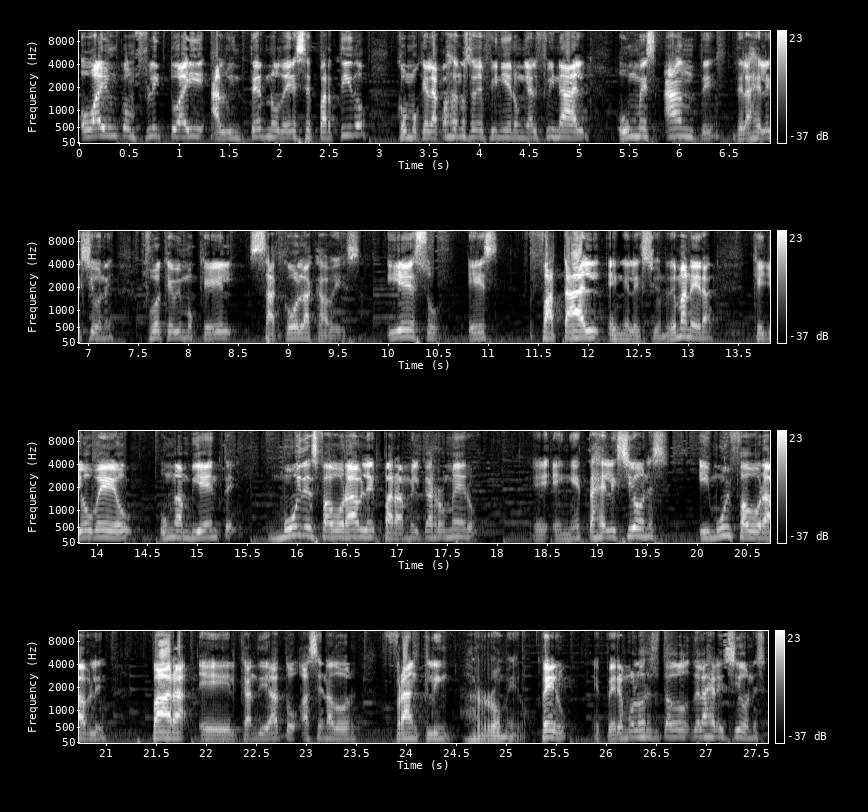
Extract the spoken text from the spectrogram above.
o hay un conflicto ahí a lo interno de ese partido, como que las cosas no se definieron y al final, un mes antes de las elecciones, fue que vimos que él sacó la cabeza. Y eso es fatal en elecciones. De manera que yo veo un ambiente muy desfavorable para Milka Romero eh, en estas elecciones y muy favorable para eh, el candidato a senador Franklin Romero. Pero esperemos los resultados de las elecciones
